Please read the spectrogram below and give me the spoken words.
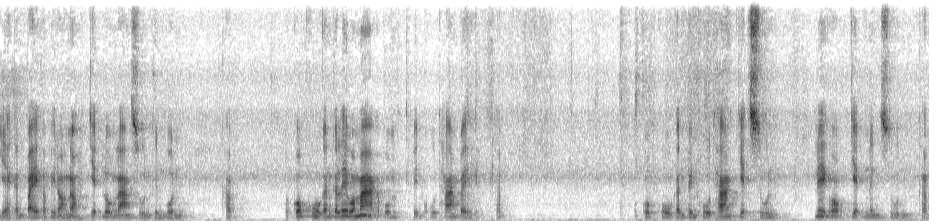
แยกกันไปครับพี่น้องเนาะเจ็ดลงลางศูนย์ขึ้นบนครับ ประกบคู่กันกันเลยว่ามากครับผมเป็นคู่ทางไปครับ กบคู่กันเป็นคู่ทางเจ็ดศูนย์เลขออกเจ็ดหนึ่งศูนย์ครับ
